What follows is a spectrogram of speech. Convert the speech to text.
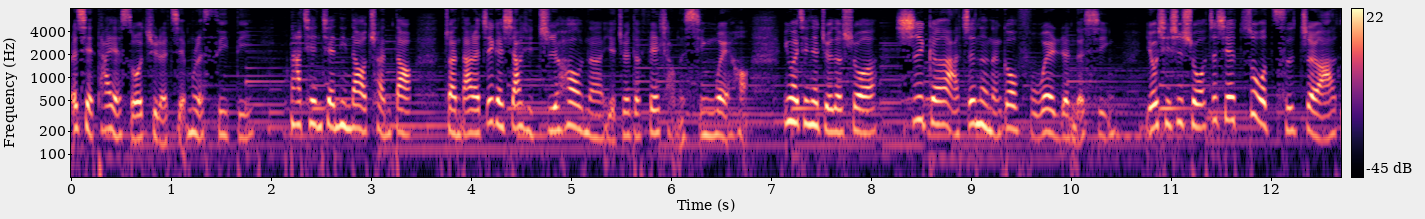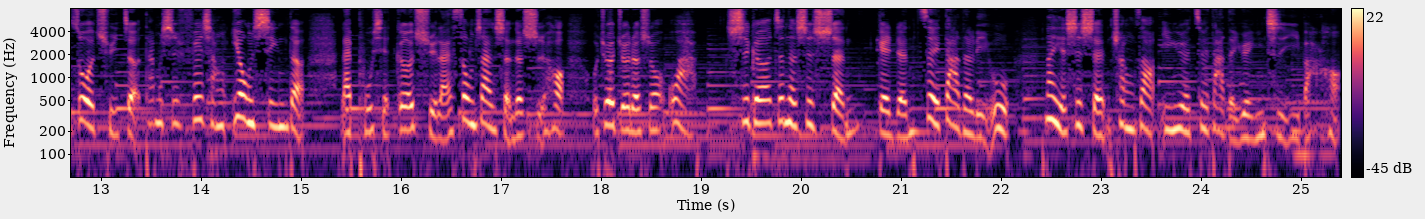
而且他也索取了节目的 CD。那芊芊听到传道转达了这个消息之后呢，也觉得非常的欣慰哈，因为芊芊觉得说，诗歌啊，真的能够抚慰人的心，尤其是说这些作词者啊、作曲者，他们是非常用心的来谱写歌曲来送战神的时候，我就会觉得说，哇。诗歌真的是神给人最大的礼物，那也是神创造音乐最大的原因之一吧？哈，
